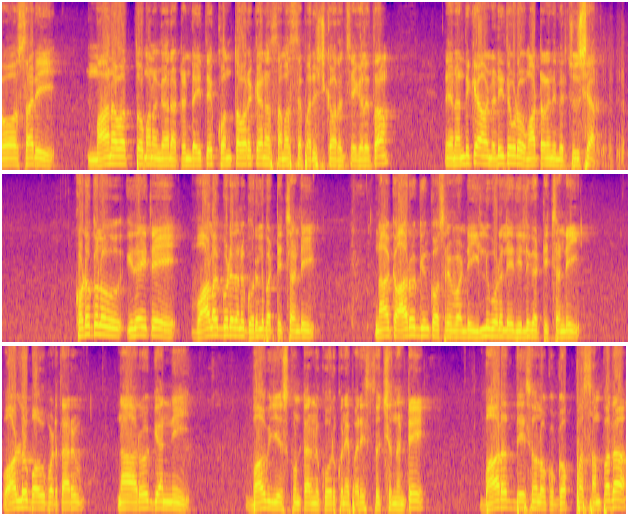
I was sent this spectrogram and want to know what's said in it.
ఓసారి మానవత్వం మనం కానీ అటెండ్ అయితే కొంతవరకైనా సమస్య పరిష్కారం చేయగలుగుతాం. నేను అందుకే ఆవిడ అడిగితే కూడా ఒక మాట అనేది మీరు చూశారు. కొడుకులు ఇదైతే వాళ్ళకు కూడా ఏదైనా గొర్రెలు పట్టించండి. నాకు ఆరోగ్యం కోసం ఇవ్వండి ఇల్లు కూడా లేదు ఇల్లు కట్టించండి. వాళ్ళు బాగుపడతారు. నా ఆరోగ్యాన్ని బాగు చేసుకుంటారని కోరుకునే పరిస్థితి వచ్చిందంటే భారతదేశంలో ఒక గొప్ప సంపద.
